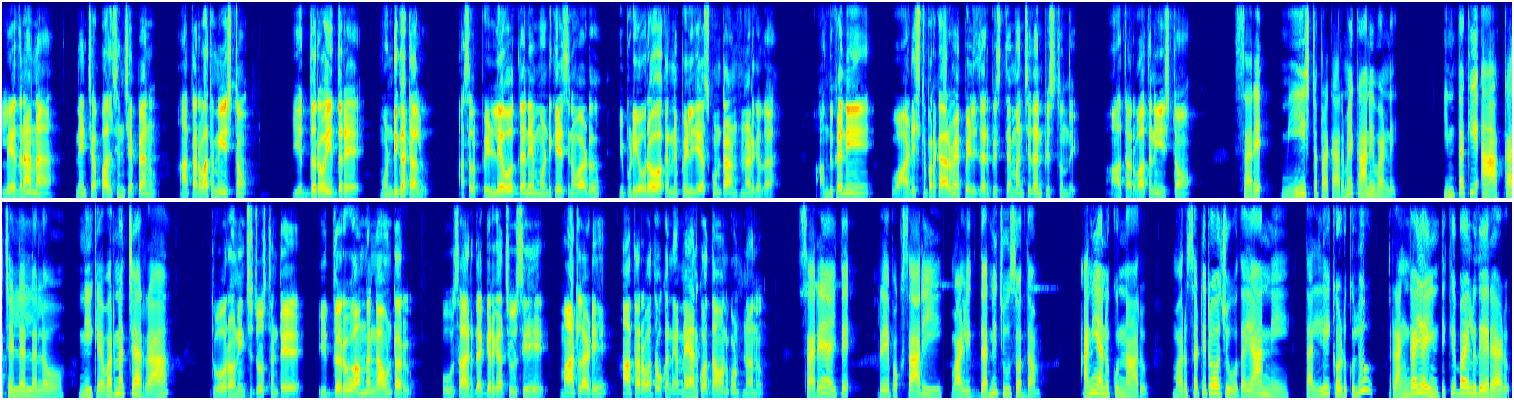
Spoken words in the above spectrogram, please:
లేదు నాన్న నేను చెప్పాల్సింది చెప్పాను. ఆ తర్వాత మీ ఇష్టం. ఇద్దరో ఇద్దరే మొండిగటాలు అసలు పెళ్ళే వద్దనే మొండికేసిన వాడు ఇప్పుడు ఎవరో ఒకరిని పెళ్ళి చేసుకుంటా అంటున్నాడు కదా అందుకని వాడిష్ట ప్రకారమే పెళ్ళి జరిపిస్తే మంచిదనిపిస్తుంది. ఆ తర్వాత నీ ఇష్టం. సరే మీ ఇష్ట ప్రకారమే కానివ్వండి. ఇంతకీ ఆ అక్కా చెల్లెళ్ళలో నీకెవరు నచ్చారా? దూరం నుంచి చూస్తుంటే ఇద్దరూ అందంగా ఉంటారు. ఓసారి దగ్గరగా చూసి మాట్లాడి ఆ తర్వాత ఒక నిర్ణయానికి వద్దాం అనుకుంటున్నాను. సరే అయితే రేపొకసారి వాళ్ళిద్దరినీ చూసొద్దాం అని అనుకున్నారు. మరుసటి రోజు ఉదయాన్నే తల్లి కొడుకులు రంగయ్య ఇంటికి బయలుదేరాడు.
